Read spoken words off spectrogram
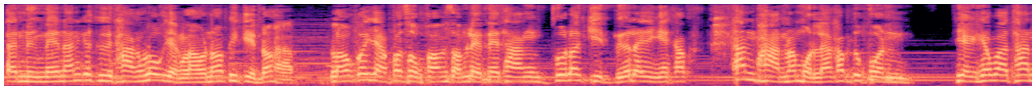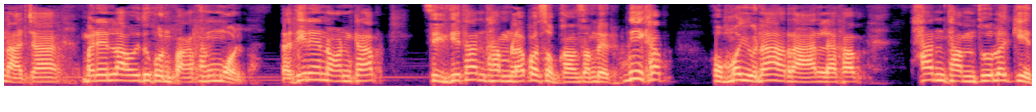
แต่หนึ่งในนั้นก็คือทางโลกอย่างเราเนาะพี่กิตเนาะครับเราก็อยากประสบความสำเร็จในทางธุรกิจหรืออะไรอย่างเงี้ยครับท่านผ่านมาหมดแล้วครับทุกคน เพียงแค่ว่าท่านอาจจะไม่ได้เล่าให้ทุกคนฟังทั้งหมด แต่ที่แน่นอนครับ สิ่งที่ท่านทำแล้วประสบความสำเร็จนี่ครับ ผมมาอยู่หน้าร้านแล้วครับ ท่านทำธุรกิจ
